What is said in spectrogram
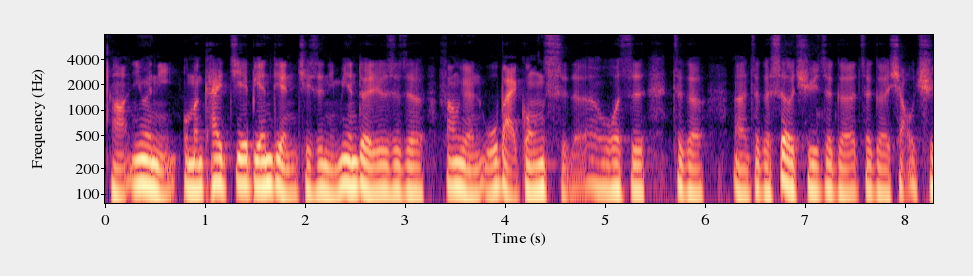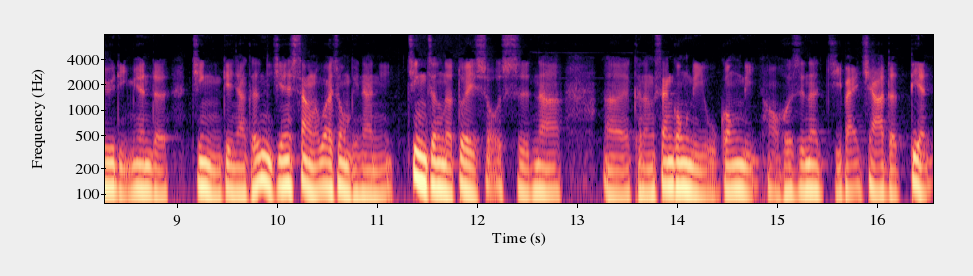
啊。因为你我们开街边店，其实你面对的就是这方圆五百公尺的，或是这个呃这个社区这个这个小区里面的经营店家。可是你今天上了外送平台，你竞争的对手是那呃可能三公里、五公里哈，或是那几百家的店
